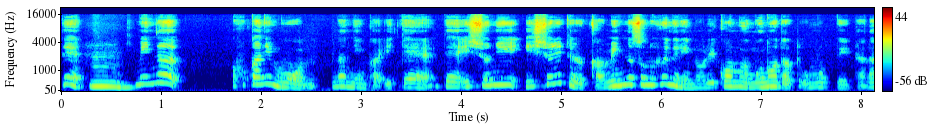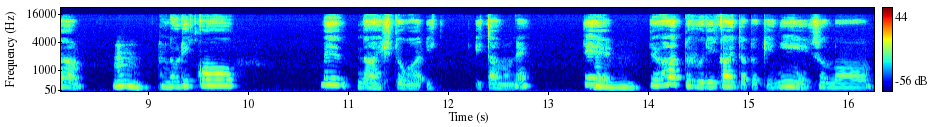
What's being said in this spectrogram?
でうんみんな他にも何人かいてで一緒に一緒にというかみんなその船に乗り込むものだと思っていたらうん乗り込めない人がいいたのね。で,、うんでふわっと振り返った時にその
